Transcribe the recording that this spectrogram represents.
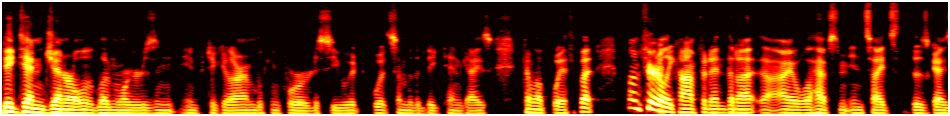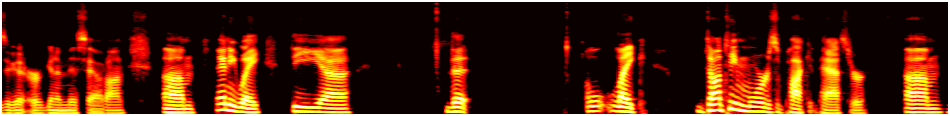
Big Ten in general, Eleven Warriors in, in particular. I'm looking forward to see what what some of the Big Ten guys come up with, but I'm fairly confident that I I will have some insights that those guys are, are going to miss out on. Um, anyway, the uh, the like Dante Moore is a pocket passer. Um,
